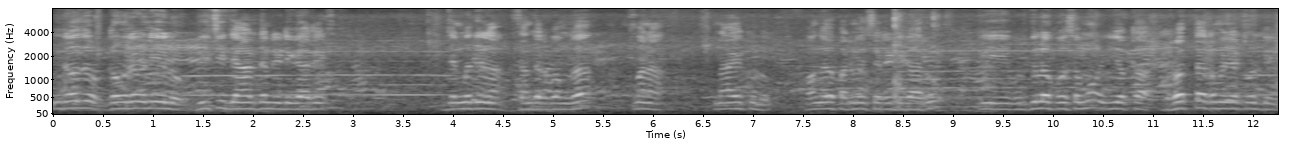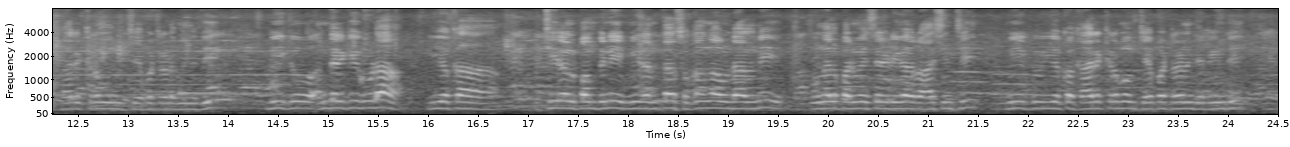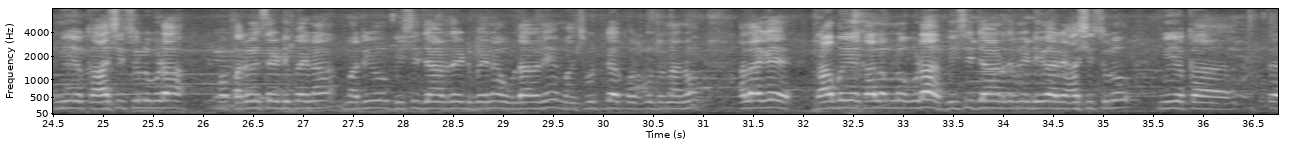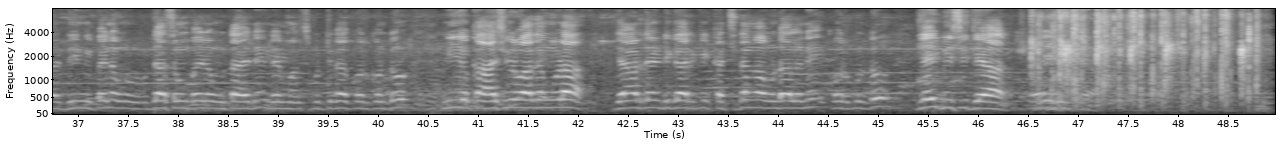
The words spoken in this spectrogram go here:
ఈరోజు గౌరవనీయులు బీసీ జనార్దన్ రెడ్డి గారి జన్మదిన సందర్భంగా మన నాయకులు వంగల పరమేశ్వర రెడ్డి గారు ఈ వృద్ధుల కోసము ఈ యొక్క బృహత్తరమైనటువంటి కార్యక్రమం చేపట్టడం అనేది మీకు అందరికీ కూడా ఈ యొక్క చీరలు పంపిణీ మీరంతా సుఖంగా ఉండాలని వంగల పరమేశ్వర రెడ్డి గారు ఆశించి మీకు ఈ యొక్క కార్యక్రమం చేపట్టడం జరిగింది. మీ యొక్క ఆశీస్సులు కూడా పరమేశ్వర రెడ్డి పైన మరియు బీసీ జనార్దన్ రెడ్డి పైన ఉండాలని మనస్ఫూర్తిగా కోరుకుంటున్నాను. అలాగే రాబోయే కాలంలో కూడా బీసీ జనార్దన్ రెడ్డి గారి ఆశీస్సులు మీ యొక్క దీనిపైన ఉద్దేశం పైన ఉంటాయని నేను మనస్ఫూర్తిగా కోరుకుంటూ మీ యొక్క ఆశీర్వాదం కూడా జనార్దన్ రెడ్డి గారికి ఖచ్చితంగా ఉండాలని కోరుకుంటూ జై బీసీ జేఆర్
